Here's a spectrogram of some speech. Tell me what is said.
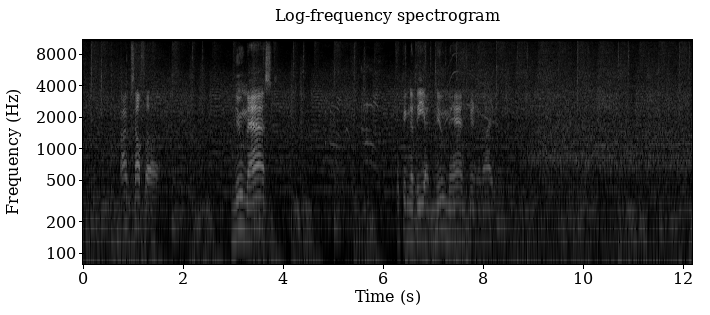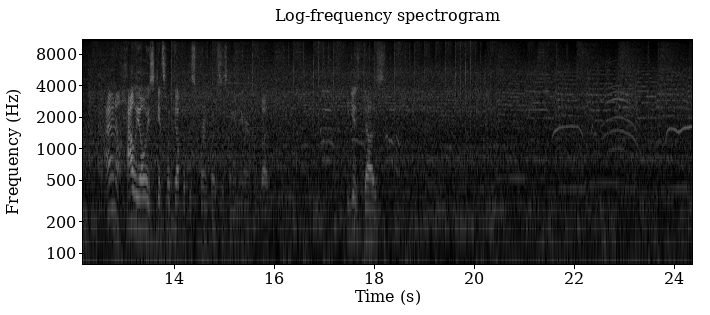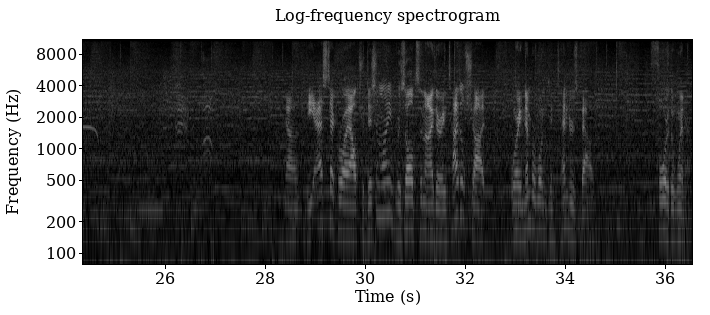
got himself a new mask. Looking to be a new man here tonight. I don't know how he always gets hooked up with the sprinkler system in here, but he just does. Now, the Aztec Royale traditionally results in either a title shot or a number one contenders bout for the winner.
